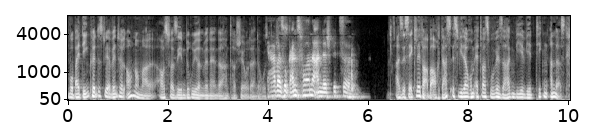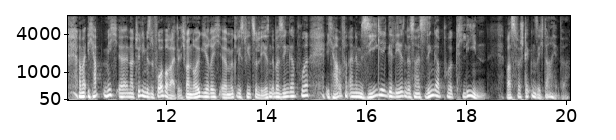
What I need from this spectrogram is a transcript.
Wobei den könntest du eventuell auch nochmal aus Versehen berühren, wenn er in der Handtasche oder in der Hose ist. Ja, aber so ganz vorne an der Spitze. Also ist sehr clever, aber auch das ist wiederum etwas, wo wir sagen, wir, wir ticken anders. Aber ich habe mich äh, natürlich ein bisschen vorbereitet. Ich war neugierig, äh, möglichst viel zu lesen über Singapur. Ich habe von einem Siegel gelesen, das heißt Singapur Clean. Was verstecken sich dahinter?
